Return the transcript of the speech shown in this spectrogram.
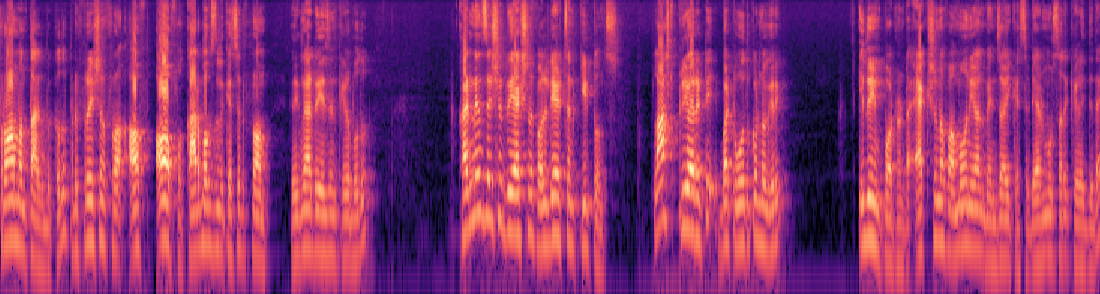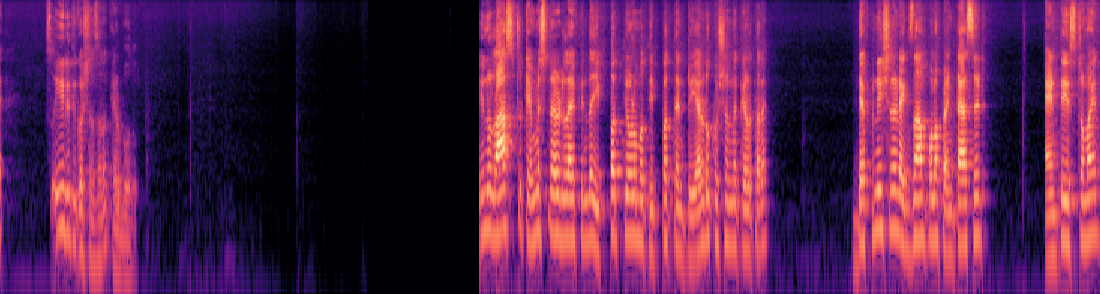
from ಅಂತ ಆಗಬೇಕು ಅದು. ಪ್ರಿಪ್ರೇಷನ್ ಫ್ರಾ of of carboxylic acid from Grignard reagent ಕೇಳ್ಬೋದು. Condensation reaction of aldehydes and ketones last priority but ಓದ್ಕೊಂಡು ಹೋಗಿರಿ. ಇದು important action of ammonia on benzoic acid ಎರಡು, ಮೂರು ಸಾರಿ ಕೇಳಿದ್ದಿದೆ. ಸೊ ಈ ರೀತಿ ಕ್ವಶನ್ಸನ್ನು ಕೇಳ್ಬೋದು. ಇನ್ನು ಲಾಸ್ಟ್ ಕೆಮಿಸ್ಟ್ರಿ ಲೈಫಿಂದ ಇಪ್ಪತ್ತೇಳು ಮತ್ತು ಇಪ್ಪತ್ತೆಂಟು ಎರಡು ಕ್ವಶನ್ನ ಕೇಳ್ತಾರೆ. Definition and example of antacid antihistamine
